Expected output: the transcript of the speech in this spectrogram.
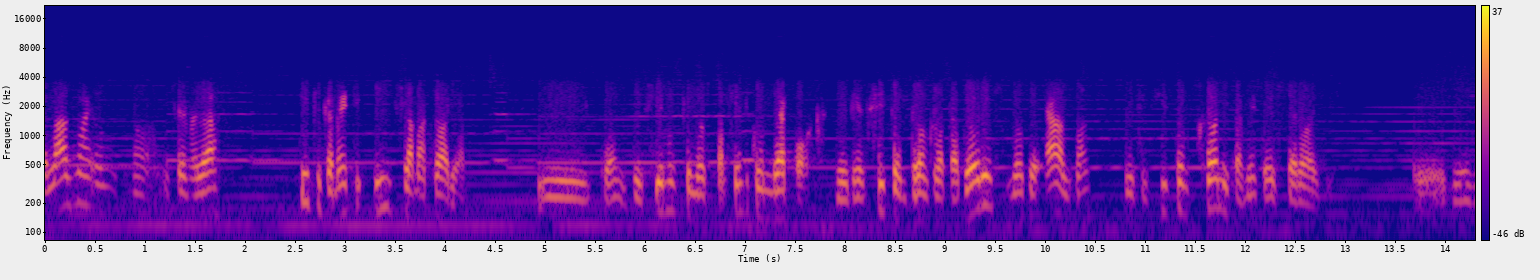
El asma es una enfermedad típicamente inflamatoria. Y cuando decimos que los pacientes con EPOC necesitan broncolatadores, los de asma necesitan crónicamente esteroides. Eh,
